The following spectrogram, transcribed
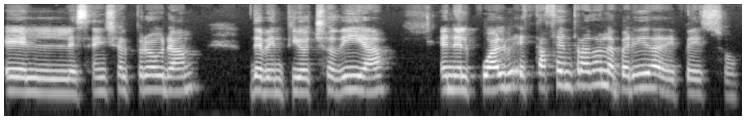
el Essential Program, de 28 días, en el cual está centrado en la pérdida de peso.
